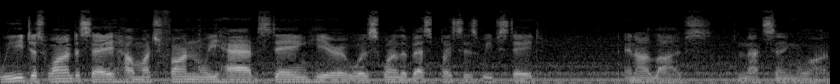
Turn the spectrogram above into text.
we just wanted to say how much fun we had staying here. It was one of the best places we've stayed in our lives, and that's saying a lot.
